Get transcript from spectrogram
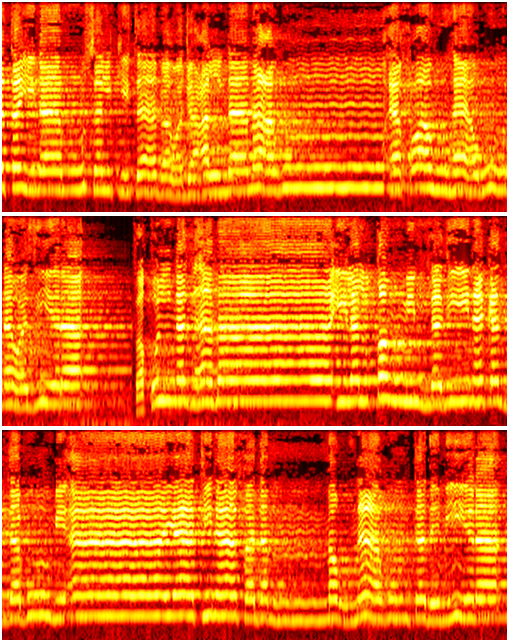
آتينا موسى الكتاب وجعلنا معه أخاه هارون وزيرا. فقلنا اذهبا إلى القوم الذين كذبوا بآياتنا فدمرناهم تدميرا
